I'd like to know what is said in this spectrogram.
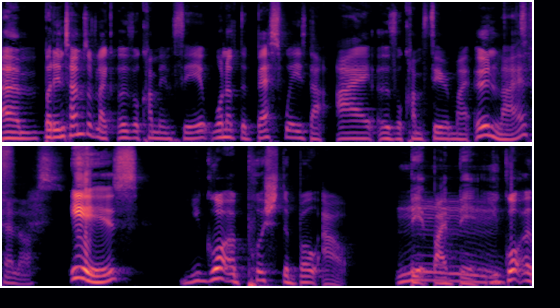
Um, but in terms of like overcoming fear, one of the best ways that I overcome fear in my own life Tell us. is you gotta push the boat out bit by bit. Mm. You gotta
